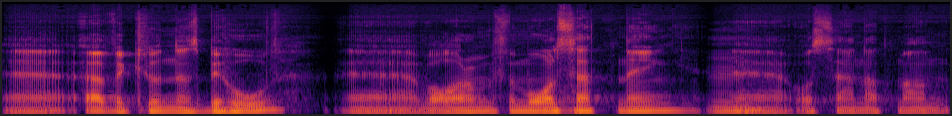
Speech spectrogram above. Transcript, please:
eh, över kundens behov. Eh, vad har de för målsättning? Eh, och sen att man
